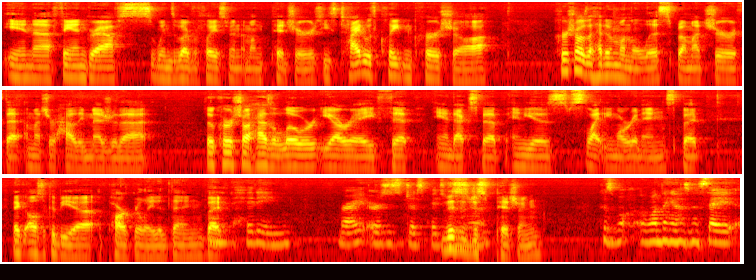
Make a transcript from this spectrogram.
in uh, Fangraphs wins above replacement among pitchers. He's tied with Clayton Kershaw. Kershaw's ahead of him on the list, but I'm not sure if that. I'm not sure how they measure that. Though Kershaw has a lower ERA, FIP, and xFIP, and he has slightly more innings, but that also could be a, a park related thing. But and hitting, right? Or is this just pitching? this is just pitching. Because one, one thing I was going to say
